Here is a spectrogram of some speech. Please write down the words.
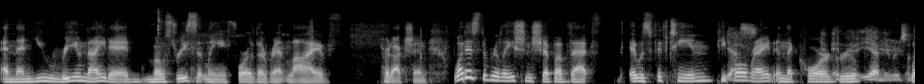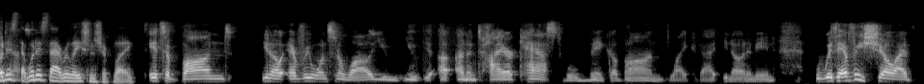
and then you reunited most recently for the Rent Live production. What is the relationship of that? It was 15 people, Yes. right, in the core In the- group. yeah, in the original What is cast. that? What is that relationship like? it's a bond you know every once in a while you you an entire cast will make a bond like that you know what i mean with every show i've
